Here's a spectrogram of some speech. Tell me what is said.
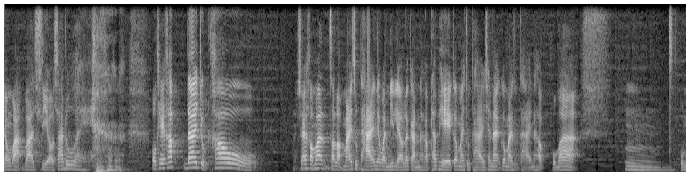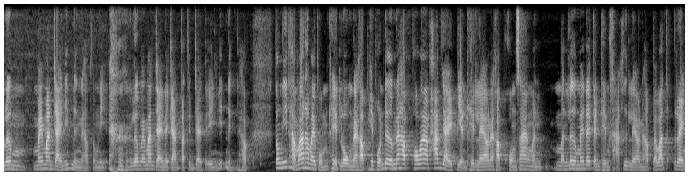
จังหวะบาดเสียวซะด้วย โอเคครับ ได้จุดเข้า ใช้คำว่าสำหรับไม้สุดท้ายในวันนี้แล้วแล้วกันนะครับ ถ้าเพก็ไม้สุดท้ายชนะก็ไม้สุดท้ายนะครับ ผมว่า อืม ผมเริ่มไม่มั่นใจนิดหนึ่งนะครับ ตรงนี้ เริ่มไม่มั่นใจในการตัดสินใจตัวเองนิดหนึ่งนะครับ รงนี้ถามว่าทำไมผมเทรดลงนะครับ เหตุผลเดิมนะครับ เพราะว่าภาพใหญ่เปลี่ยนเทรนแล้วนะครับ โครงสร้างมันมันเริ่มไม่ได้เป็นเทรนขาขึ้นแล้วนะครับ แปลว่าแรง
